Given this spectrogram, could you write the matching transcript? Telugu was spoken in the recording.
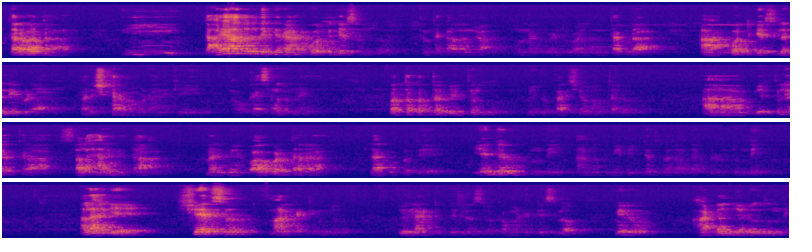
తర్వాత ఈ దాయాదుల దగ్గర కోర్టు కేసుల్లో ఇంతకాలంగా ఉన్నటువంటి వాళ్ళంతా కూడా ఆ కోర్టు కేసులన్నీ కూడా పరిష్కారం అవ్వడానికి అవకాశాలు ఉన్నాయి కొత్త కొత్త వ్యక్తులు మీకు పరిచయం అవుతారు. ఆ వ్యక్తుల యొక్క సలహాల మీద మరి మీరు బాగుపడతారా? లేకపోతే ఏం జరుగుతుంది అన్నది మీ విజ్ఞత మీద ఆధారపడి ఉంటుంది. అలాగే షేర్స్ మార్కెటింగ్లు ఇలాంటి బిజినెస్లో కమోడిటీస్లో మీరు ఆడడం జరుగుతుంది.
